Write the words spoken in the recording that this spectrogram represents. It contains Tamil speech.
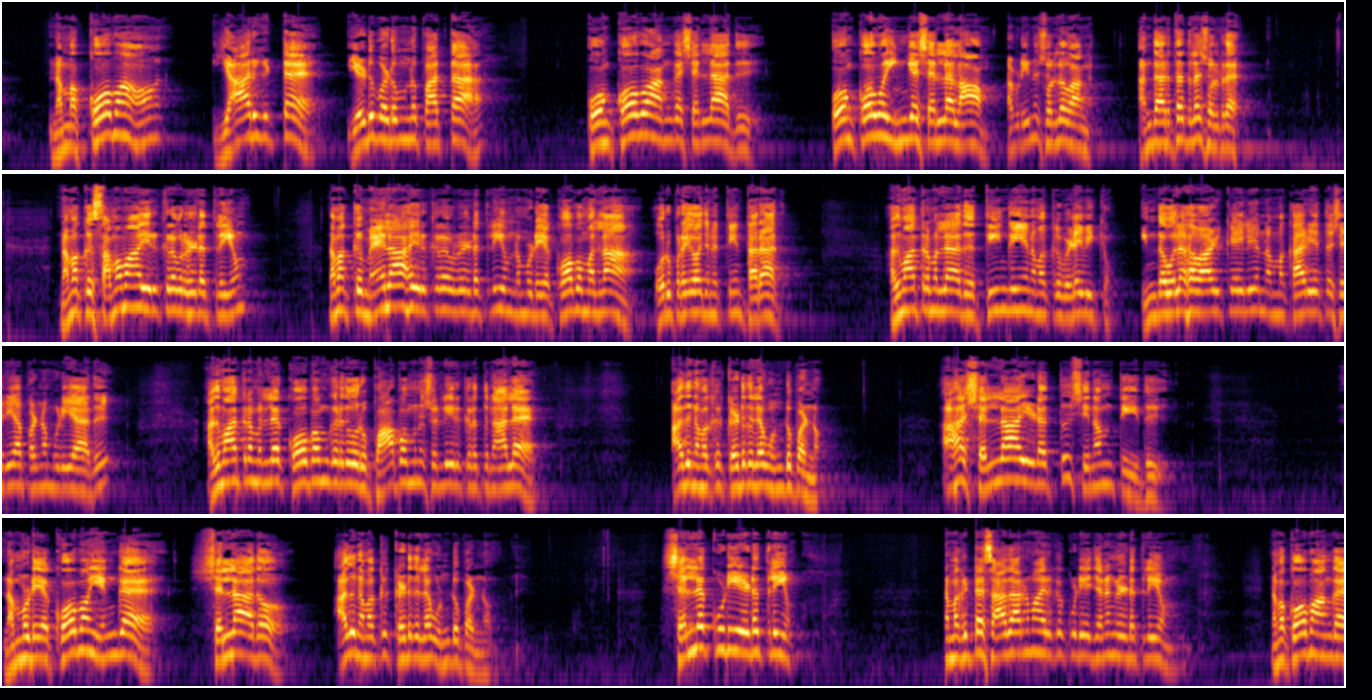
நம்ம கோபம் யாருக்கிட்ட எடுபடும்னு பார்த்தா உன் கோபம் அங்கே செல்லாது. உன் கோபம் இங்கே செல்லலாம். அப்படின்னு சொல்லுவாங்க. அந்த அர்த்தத்தில் சொல்கிறார் நமக்கு சமமாக இருக்கிறவர்களிடத்துலையும் நமக்கு மேலாக இருக்கிறவர்களிடத்துலையும் நம்முடைய கோபமெல்லாம் ஒரு பிரயோஜனத்தையும் தராது. அது மாத்திரமல்ல அது தீங்கையும் நமக்கு விளைவிக்கும். இந்த உலக வாழ்க்கையிலையும் நம்ம காரியத்தை சரியாக பண்ண முடியாது. அது மாத்திரமில்ல கோபங்கிறது ஒரு பாபம்னு சொல்லி இருக்கிறதுனால அது நமக்கு கெடுதலை உண்டு பண்ணும். ஆக செல்லா இடத்து சினம் தீது. நம்முடைய கோபம் எங்கே செல்லாதோ அது நமக்கு கெடுதலை உண்டு பண்ணும். செல்லக்கூடிய இடத்துலையும் நம்மக்கிட்ட சாதாரணமாக இருக்கக்கூடிய ஜனங்களிடத்துலையும் நம்ம கோபம் அங்கே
